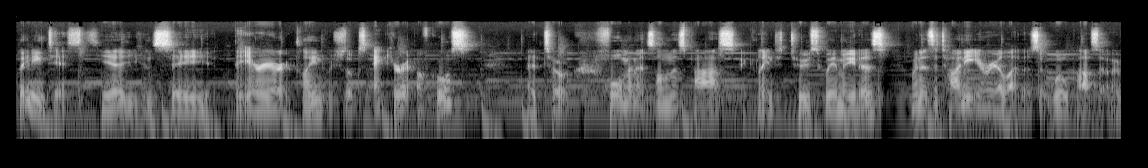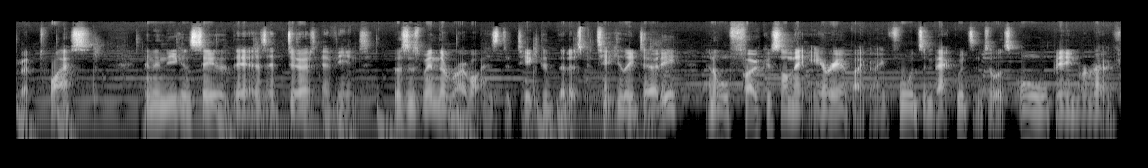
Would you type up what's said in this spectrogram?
cleaning tests. Here you can see the area it cleaned, which looks accurate, of course. It took four minutes on this pass, it cleaned two square meters, when it's a tiny area like this, it will pass it over twice. And then you can see that there is a dirt event. This is when the robot has detected that it's particularly dirty and it will focus on that area by going forwards and backwards until it's all been removed.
